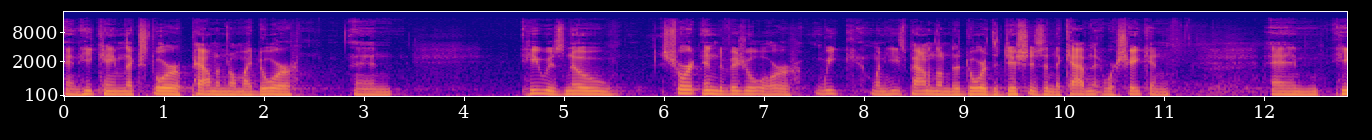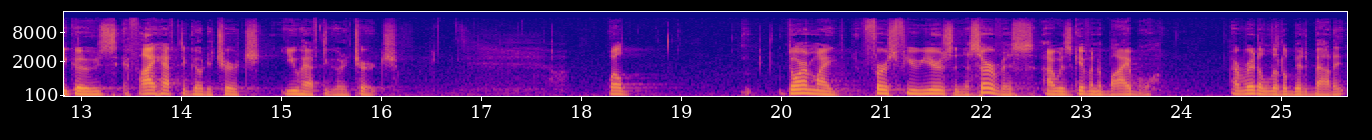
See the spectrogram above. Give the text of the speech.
and he came next door pounding on my door, and he was no short individual or weak when he's pounding on the door the dishes in the cabinet were shaking. And he goes if i have to go to church you have to go to church. Well during my first few years in the service i was given a bible. I read a little bit about it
